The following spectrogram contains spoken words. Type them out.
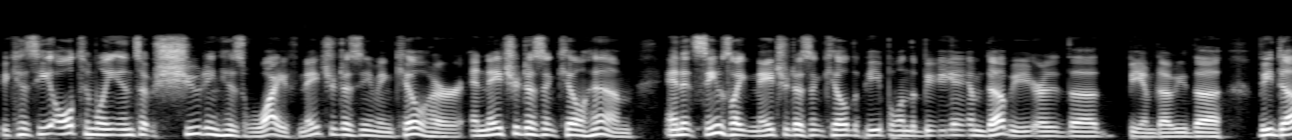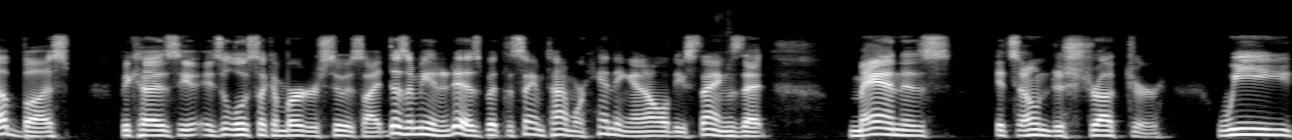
because he ultimately ends up shooting his wife. Nature doesn't even kill her, and nature doesn't kill him. And it seems like nature doesn't kill the people in the BMW or the BMW, the VW bus because it, it looks like a murder suicide. Doesn't mean it is, but at the same time, we're hinting at all these things that man is its own destructor. We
